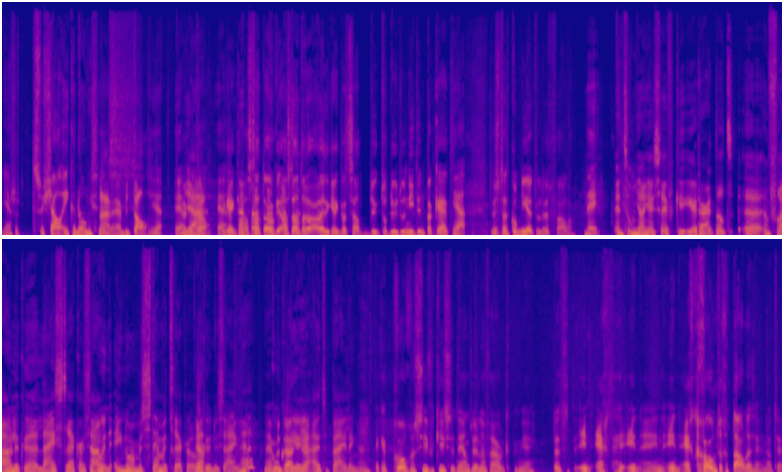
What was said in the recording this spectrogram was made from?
ja, soort sociaal-economische. Nou, dan heb je het al. Ja, ja. Heb je het al. Kijk, als dat ook, als dat er, kijk, dat zat natuurlijk tot nu toe niet in het pakket. Ja. Dus dat komt niet uit de lucht vallen. Nee. En Tom Jan, jij schreef een keer eerder dat uh, een vrouwelijke lijsttrekker zou een enorme stemmentrekker ook kunnen zijn. Hè? Nee, Concludeer je uit de peilingen. Ik heb progressieve kiezers in Nederland willen een vrouwelijke premier. Dat in echt, in, in, in echt grote getallen zijn dat. Hè?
